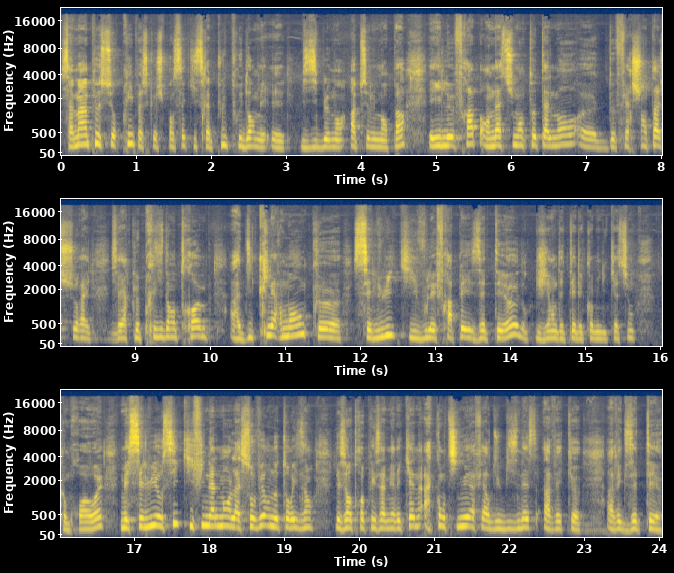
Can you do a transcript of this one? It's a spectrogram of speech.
Ça m'a un peu surpris parce que je pensais qu'il serait plus prudent, mais euh, visiblement absolument pas. Et il le frappe en assumant totalement euh, de faire chantage sur elles. C'est-à-dire que le président Trump a dit clairement que c'est lui qui voulait frapper ZTE, donc géant des télécommunications comme Huawei, mais c'est lui aussi qui finalement l'a sauvé en autorisant les entreprises américaines à continuer à faire du business avec, euh, avec ZTE.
